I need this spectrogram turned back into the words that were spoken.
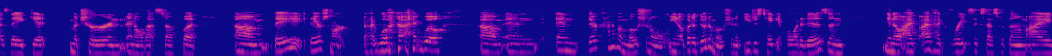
as they get mature and, and all that stuff but um, they they are smart i will i will um, and and they're kind of emotional you know but a good emotion if you just take it for what it is and you know i've i've had great success with them i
